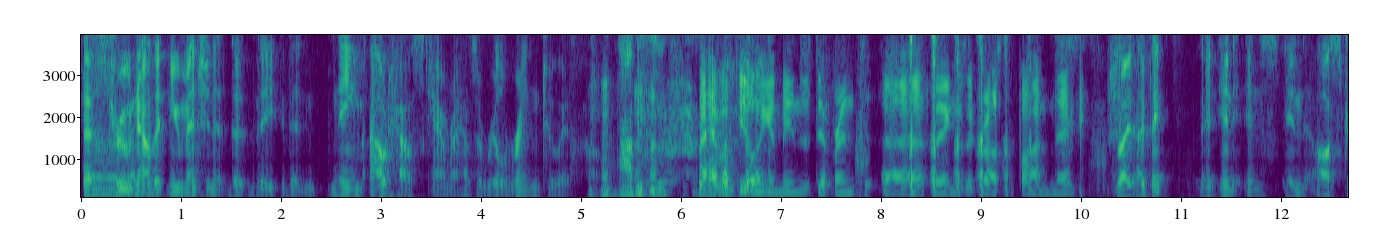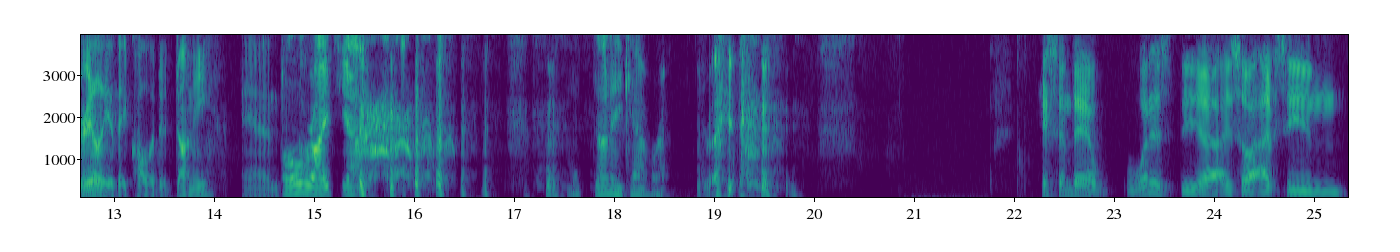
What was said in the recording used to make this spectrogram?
That's Uh, true. Now that you mention it, the, the the name outhouse camera has a real ring to it. Absolutely. I have a feeling it means different uh, things across the pond, Nick. Right. I think in in in Australia they call it a dunny, and oh, um, right, yeah. A Dunny camera. right. Hey, Sandeha, what is the? Uh, so I've seen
